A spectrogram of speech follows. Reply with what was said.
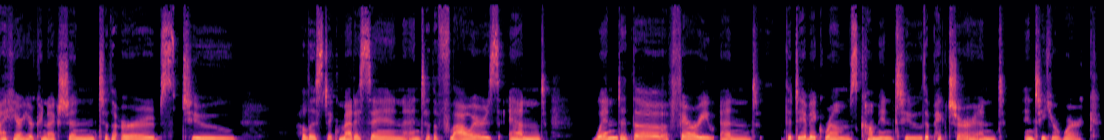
I hear your connection to the herbs, to holistic medicine and to the flowers. And when did the fairy and the Devic realms come into the picture and into your work?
